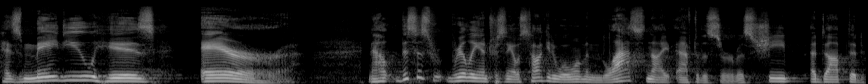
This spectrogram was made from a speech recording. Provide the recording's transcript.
has made you his heir. Now, this is really interesting. I was talking to a woman last night after the service. She adopted,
